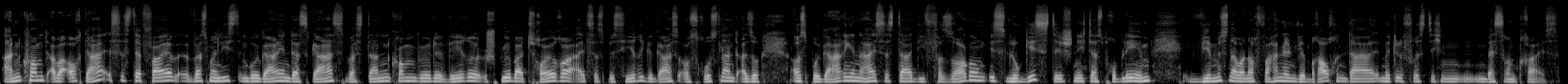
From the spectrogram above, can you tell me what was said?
ankommt. Aber auch da ist es der Fall, was man liest in Bulgarien, das Gas, was dann kommen würde, wäre spürbar teurer als das bisherige Gas aus Russland. Also aus Bulgarien heißt es da, die Versorgung ist logistisch nicht das Problem. Wir müssen aber noch verhandeln. Wir brauchen da mittelfristig einen besseren Preis.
